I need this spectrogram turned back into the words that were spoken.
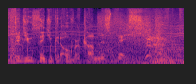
Did you think you could overcome this base?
